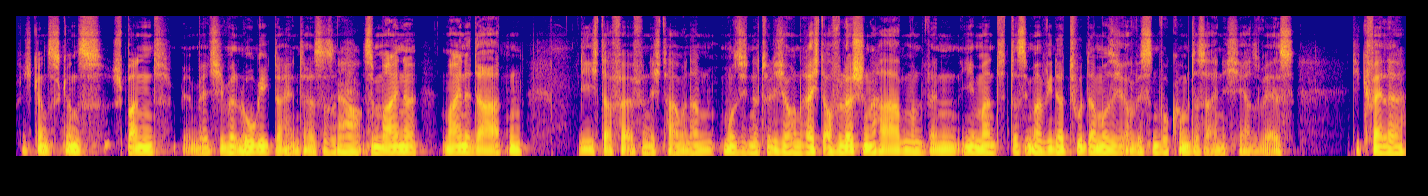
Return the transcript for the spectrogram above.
Finde ich ganz, ganz spannend, welche Logik dahinter ist. Also, ja. Das sind meine, meine Daten, die ich da veröffentlicht habe. Dann muss ich natürlich auch ein Recht auf Löschen haben. Und wenn jemand das immer wieder tut, dann muss ich auch wissen, wo kommt das eigentlich her? Also wer ist die Quelle?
